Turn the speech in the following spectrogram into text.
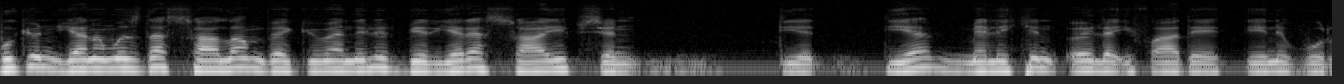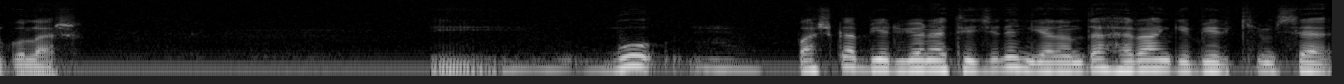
bugün yanımızda sağlam ve güvenilir bir yere sahipsin diye, diye Melik'in öyle ifade ettiğini vurgular. Ee, bu başka bir yöneticinin yanında herhangi bir kimse,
